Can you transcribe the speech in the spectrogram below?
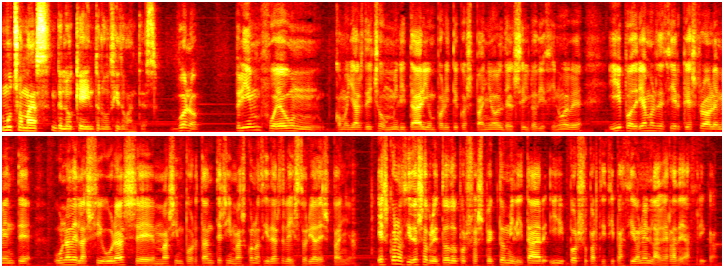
mucho más de lo que he introducido antes. Bueno, Prim fue un, como ya has dicho, un militar y un político español del siglo XIX y podríamos decir que es probablemente una de las figuras eh, más importantes y más conocidas de la historia de España. Es conocido sobre todo por su aspecto militar y por su participación en la Guerra de África,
